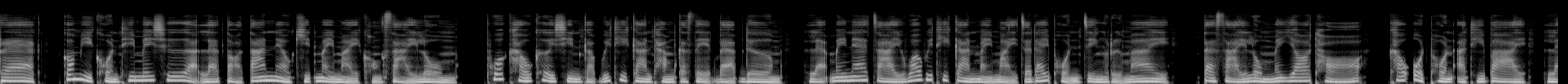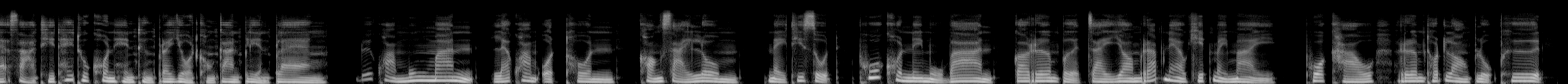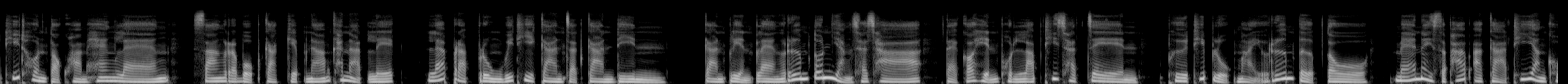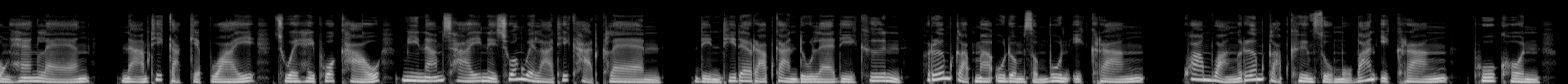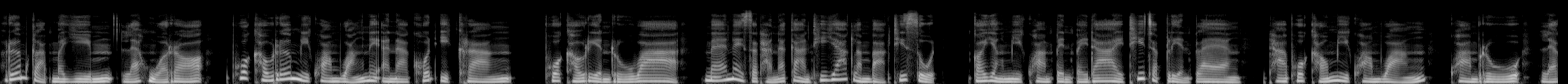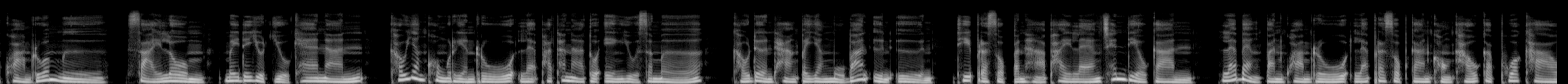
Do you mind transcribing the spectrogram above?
แรกๆ ก็มีคนที่ไม่เชื่อและต่อต้านแนวคิดใหม่ ๆ ของสายลม พวกเขาเคยชินกับวิธีการทำเกษตรแบบเดิม และไม่แน่ใจว่าวิธีการใหม่ๆ จะได้ผลจริงหรือไม่ แต่สายลมไม่ย่อท้อ เขาอดทนอธิบาย และสาธิตให้ทุกคนเห็นถึงประโยชน์ของการเปลี่ยนแปลง ด้วยความมุ่งมั่นและความอดทนของสายลม ในที่สุด ผู้คนในหมู่บ้านก็เริ่มเปิดใจยอมรับแนวคิดใหม่ ๆ พวกเขาเริ่มทดลองปลูกพืชที่ทนต่อความแห้งแล้ง สร้างระบบกักเก็บน้ำขนาดเล็ก และปรับปรุงวิธีการจัดการดิน การเปลี่ยนแปลงเริ่มต้นอย่างช้าๆ แต่ก็เห็นผลลัพธ์ที่ชัดเจน พืชที่ปลูกใหม่เริ่มเติบโต แม้ในสภาพอากาศที่ยังคงแห้งแล้ง น้ำที่กักเก็บไว้ ช่วยให้พวกเขามีน้ำใช้ในช่วงเวลาที่ขาดแคลน ดินที่ได้รับการดูแลดีขึ้น เริ่มกลับมาอุดมสมบูรณ์อีกครั้งความหวังเริ่มกลับคืนสู่หมู่บ้านอีกครั้ง ผู้คนเริ่มกลับมายิ้มและหัวเราะ พวกเขาเริ่มมีความหวังในอนาคตอีกครั้ง พวกเขาเรียนรู้ว่า แม้ในสถานการณ์ที่ยากลำบากที่สุด ก็ยังมีความเป็นไปได้ที่จะเปลี่ยนแปลง ถ้าพวกเขามีความหวัง ความรู้และความร่วมมือ สายลมไม่ได้หยุดอยู่แค่นั้น เขายังคงเรียนรู้และพัฒนาตัวเองอยู่เสมอ เขาเดินทางไปยังหมู่บ้านอื่น ๆ ที่ประสบปัญหาภัยแล้งเช่นเดียวกัน และแบ่งปันความรู้และประสบการณ์ของเขากับพวกเขา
